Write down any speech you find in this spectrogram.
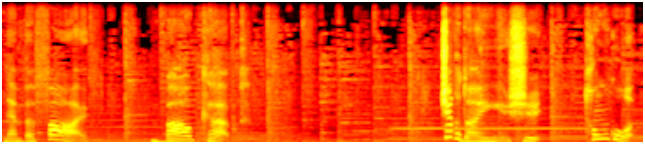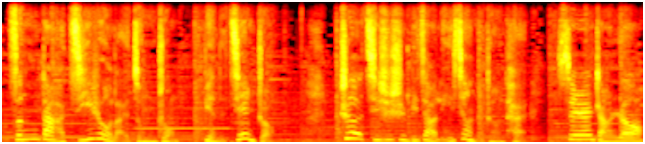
Number five, bulk up. 这个短语是通过增大肌肉来增重，变得健壮。这其实是比较理想的状态，虽然长肉，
